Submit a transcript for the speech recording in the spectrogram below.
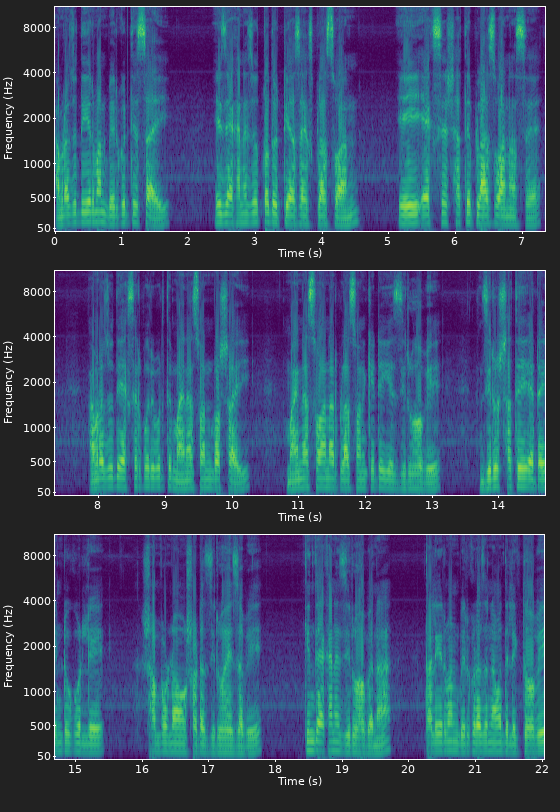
আমরা যদি এর মান বের করতে চাই, এই যে এখানে যে উৎপাদকটি আছে এক্স প্লাস ওয়ান এই এক্সের সাথে প্লাস ওয়ান আছে আমরা যদি এক্সের পরিবর্তে মাইনাস ওয়ান বসাই মাইনাস ওয়ান আর প্লাস ওয়ান কেটে গিয়ে জিরো হবে। জিরোর সাথে এটা ইন্টু করলে সম্পূর্ণ অংশটা জিরো হয়ে যাবে। কিন্তু এখানে জিরো হবে না। তাহলে এর মান বের করার জন্য আমাদের লিখতে হবে,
